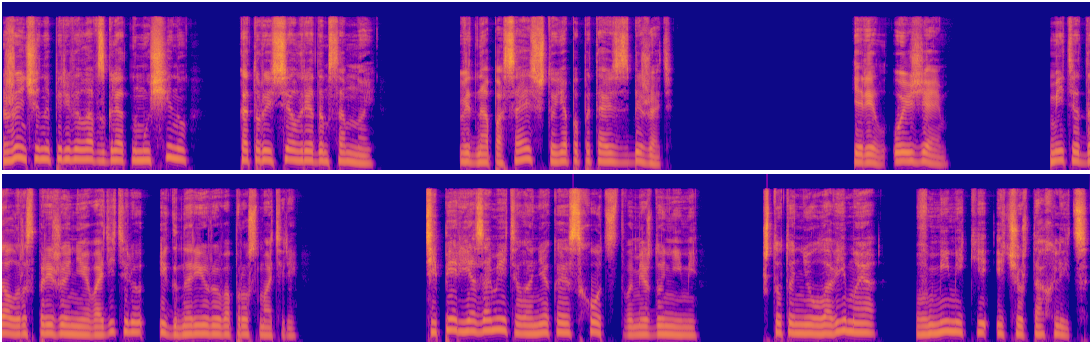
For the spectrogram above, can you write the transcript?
Женщина перевела взгляд на мужчину, который сел рядом со мной, видно опасаясь, что я попытаюсь сбежать. «Кирилл, уезжаем». Митя дал распоряжение водителю, игнорируя вопрос матери. Теперь я заметила некое сходство между ними, что-то неуловимое в мимике и чертах лиц.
